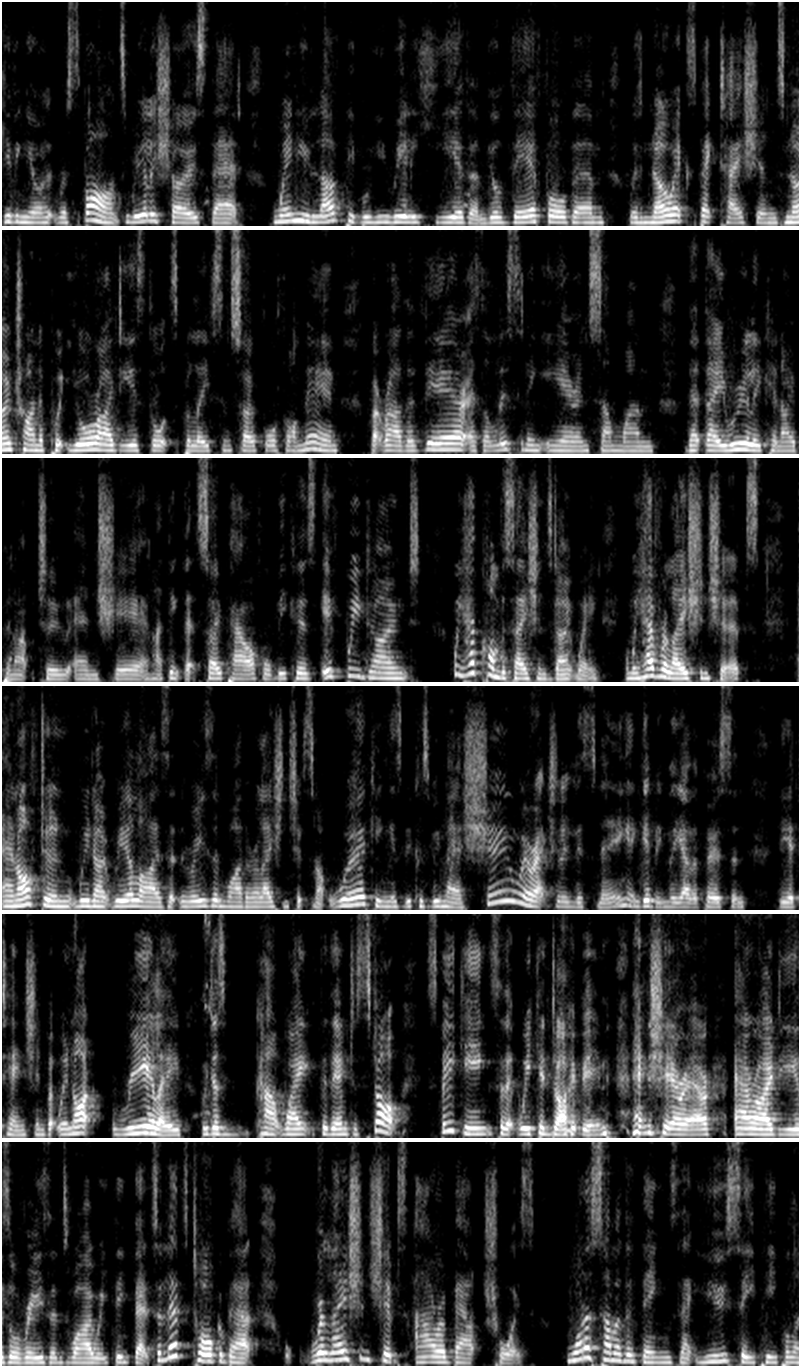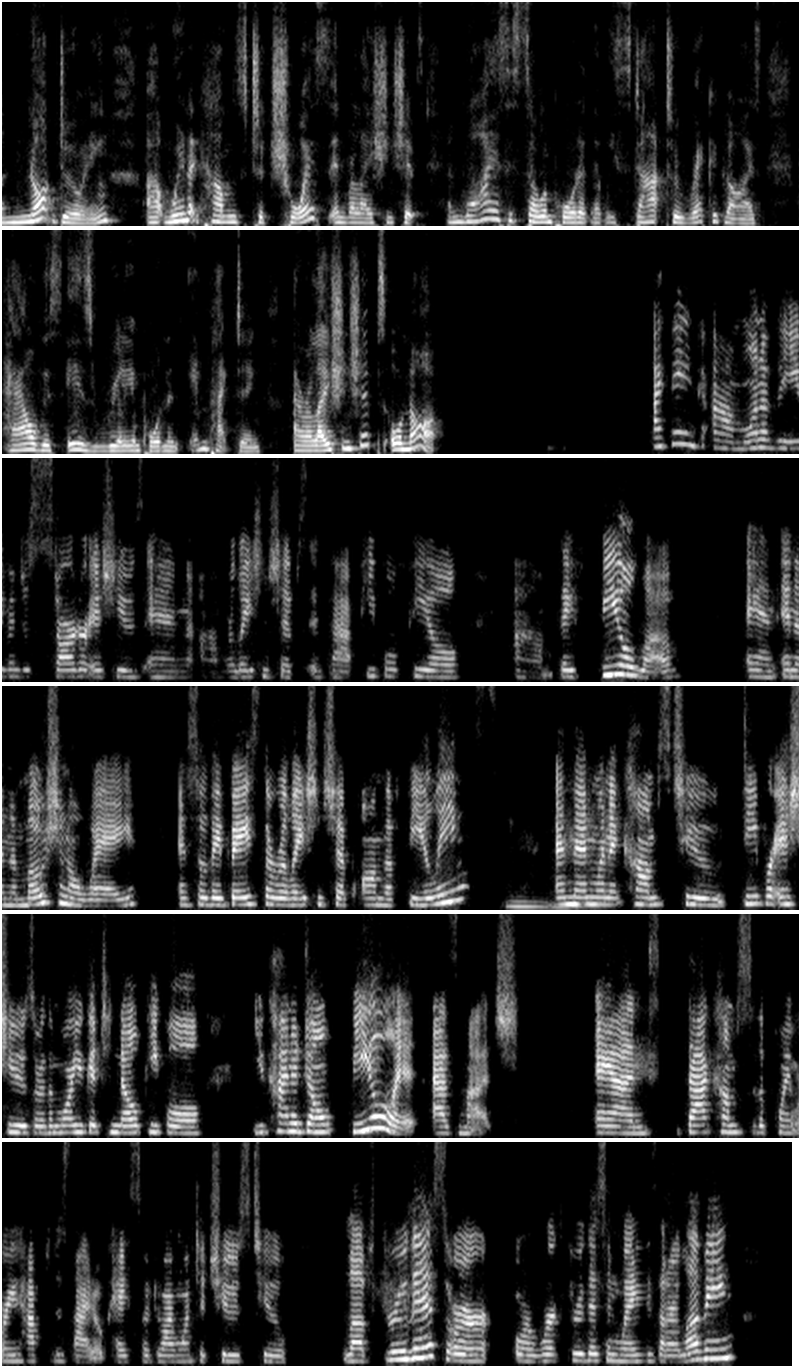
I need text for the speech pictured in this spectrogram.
giving your response really shows that when you love people, you really hear them. You're there for them with no expectations, no trying to put your ideas, thoughts, beliefs, and so forth on them, but rather there as a listening ear and someone that they really can open up to and share. And I think that's so powerful because if we don't, we have conversations, don't we? And we have relationships. And often we don't realize that the reason why the relationship's not working is because we may assume we're actually listening and giving the other person the attention, but we're not really. We just can't wait for them to stop speaking so that we can dive in and share our, our ideas or reasons why we think that. So let's talk about relationships are about choice. What are some of the things that you see people are not doing uh, when it comes to choice in relationships? And why is this so important that we start to recognize how this is really important in impacting our relationships or not? I think um, one of the even just starter issues in um, relationships is that people feel um, they feel love and in an emotional way, and so they base their relationship on the feelings. And then when it comes to deeper issues or the more you get to know people, you kind of don't feel it as much. And that comes to the point where you have to decide, okay, so do I want to choose to love through this or or work through this in ways that are loving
